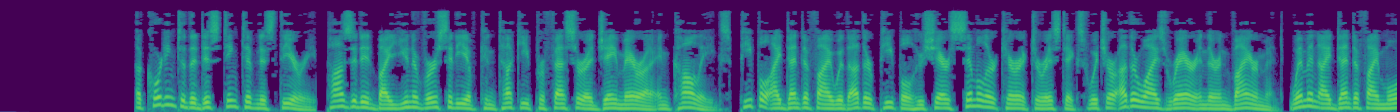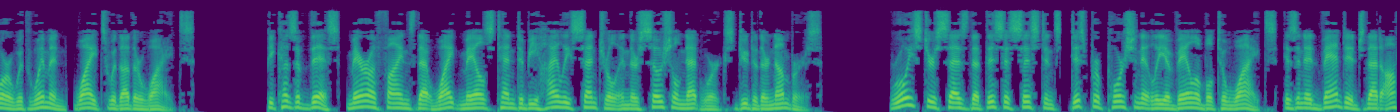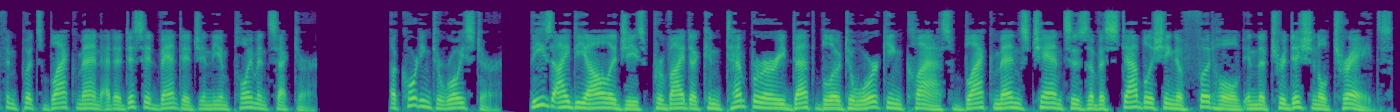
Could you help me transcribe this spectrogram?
According to the distinctiveness theory, posited by University of Kentucky professor Ajay Mehra and colleagues, people identify with other people who share similar characteristics which are otherwise rare in their environment. Women identify more with women, whites with other whites. Because of this, Mehra finds that white males tend to be highly central in their social networks due to their numbers. Royster says that this assistance, disproportionately available to whites, is an advantage that often puts black men at a disadvantage in the employment sector. According to Royster, these ideologies provide a contemporary deathblow to working-class black men's chances of establishing a foothold in the traditional trades.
